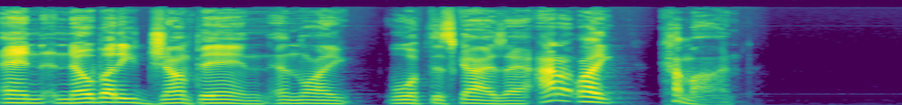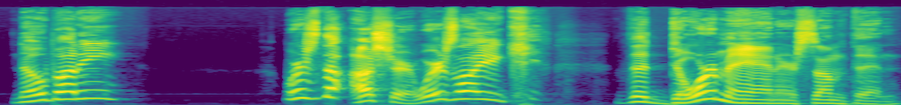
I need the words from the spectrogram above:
and nobody jump in and like whoop this guy's ass? I don't like, come on. Nobody? Where's the usher? Where's like the doorman or something?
